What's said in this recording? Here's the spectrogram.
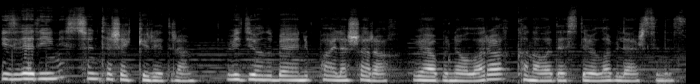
İzlədiyiniz üçün təşəkkür edirəm. Videonu bəyənib paylaşaraq və abunə olaraq kanala dəstək ola bilərsiniz.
